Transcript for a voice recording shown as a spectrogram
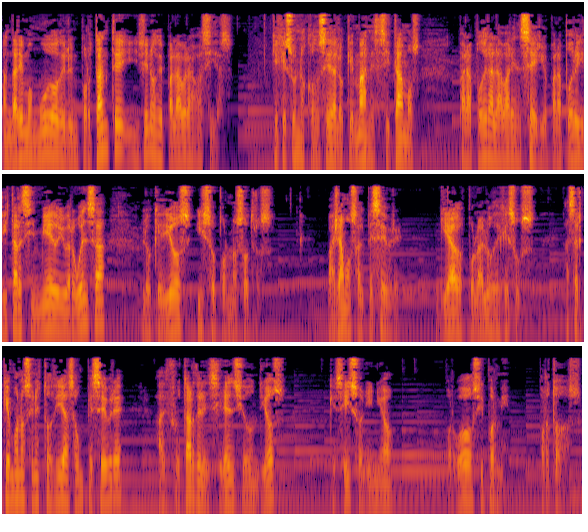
andaremos mudos de lo importante y llenos de palabras vacías. Que Jesús nos conceda lo que más necesitamos para poder alabar en serio, para poder gritar sin miedo y vergüenza lo que Dios hizo por nosotros. Vayamos al pesebre, guiados por la luz de Jesús. Acerquémonos en estos días a un pesebre a disfrutar del silencio de un Dios que se hizo niño por vos y por mí, por todos.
